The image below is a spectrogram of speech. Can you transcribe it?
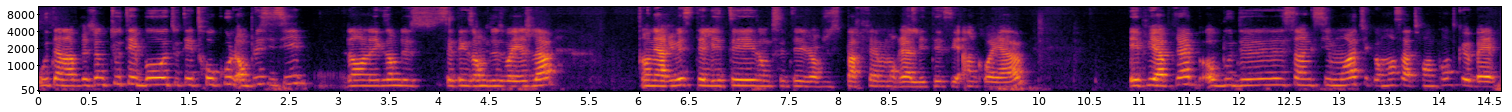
où tu as l'impression que tout est beau, tout est trop cool. En plus, ici, dans l'exemple de cet exemple de ce voyage-là, on est arrivé, c'était l'été, donc c'était genre juste parfait. Montréal, l'été, c'est incroyable. Et puis après, au bout de 5-6 mois, tu commences à te rendre compte que, ben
